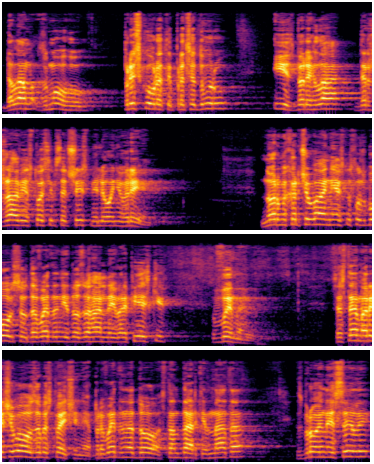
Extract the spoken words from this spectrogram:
дала змогу прискорити процедуру і зберегла державі 176 мільйонів гривень. Норми харчування військовослужбовців доведені до загальноєвропейських вимогів. Система речового забезпечення приведена до стандартів НАТО. Збройні сили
